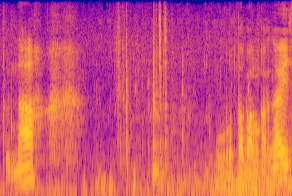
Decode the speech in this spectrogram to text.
Ito na. Puro tabang ka guys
